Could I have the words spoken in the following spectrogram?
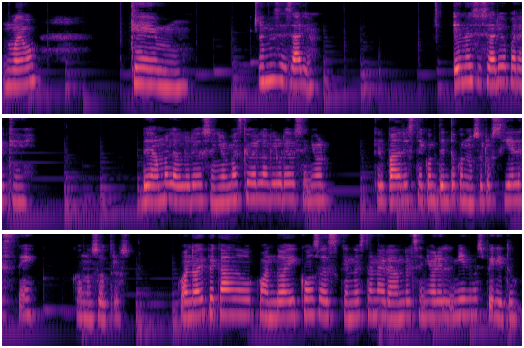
nuevo que mm, es necesario. Es necesario para que veamos la gloria del Señor, más que ver la gloria del Señor, que el Padre esté contento con nosotros y Él esté con nosotros. Cuando hay pecado, cuando hay cosas que no están agradando al Señor, el mismo Espíritu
